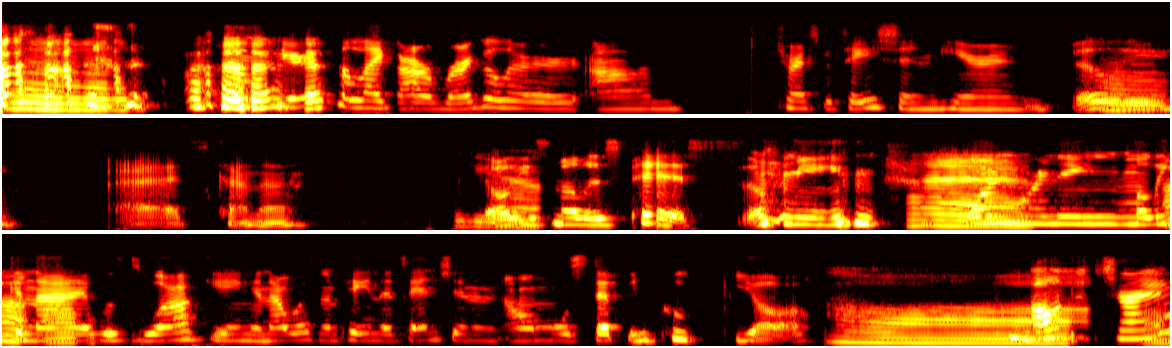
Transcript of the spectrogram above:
Mm. compared to like our regular um transportation here in Philly. Uh, it's kind of all you smell is piss. I mean, one Man. morning Malik and I Uh-uh. was walking and I wasn't paying attention and almost stepped in poop, y'all. Oh. On the train?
